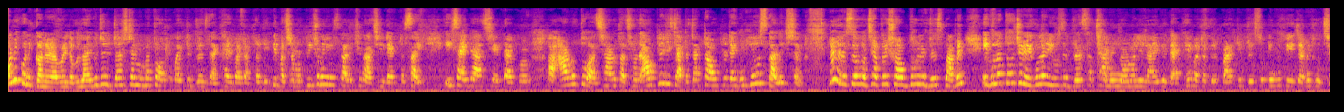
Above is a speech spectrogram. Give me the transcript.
অনেক অনেক কালার অ্যাভেলেবল লাইভে জাস্ট আমি মাত্র অল্প কয়েকটা ড্রেস দেখাই বাট আপনারা দেখতেই পাচ্ছেন। আমার পিছনে হিউজ কালেকশন আছে এটা একটা সাইড এই সাইডে আছে তারপর আহ, আরও তো আছে আরও তো আছে। মানে আউটলেটই চারটা চারটা আউটলেট একদম হিউজ কালেকশন হ্যাঁ সো হচ্ছে আপনারা সব ধরনের ড্রেস পাবেন। এগুলো তো হচ্ছে রেগুলার ইউজের ড্রেস হচ্ছে আমি নর্মালি লাইভে দেখাই বাট আপনার পার্টি ড্রেসও কিন্তু পেয়ে যাবেন হচ্ছে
